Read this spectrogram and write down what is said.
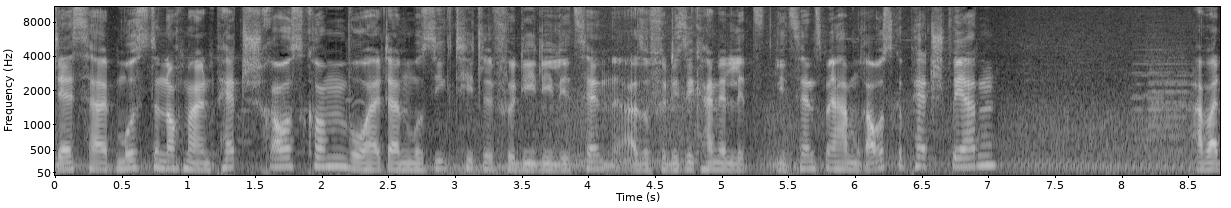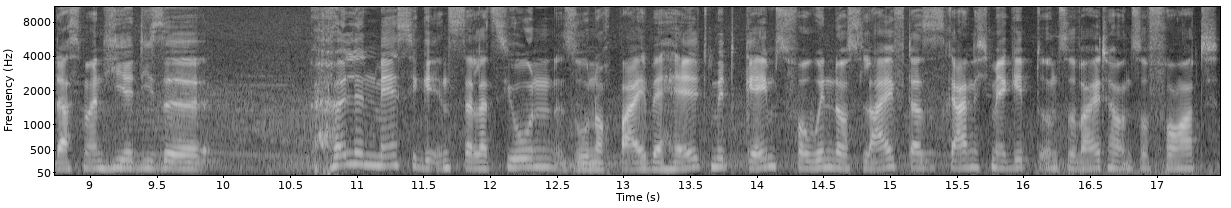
deshalb musste nochmal ein Patch rauskommen, wo halt dann Musiktitel, für die die Lizenz, also für die sie keine Lizenz mehr haben, rausgepatcht werden. Aber dass man hier diese höllenmäßige Installation so noch beibehält mit Games for Windows Live, das es gar nicht mehr gibt und so weiter und so fort.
